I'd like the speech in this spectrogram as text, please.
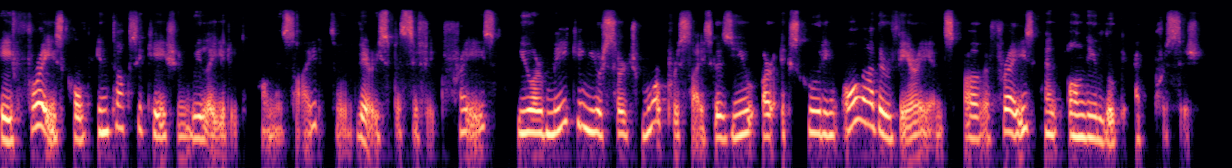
a phrase called intoxication related homicide, so a very specific phrase, you are making your search more precise because you are excluding all other variants of a phrase and only look at precision.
